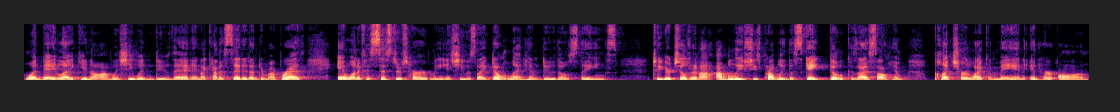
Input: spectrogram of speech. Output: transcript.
one day, like, you know, I wish he wouldn't do that. And I kind of said it under my breath. And one of his sisters heard me and she was like, don't let him do those things to your children. I, I believe she's probably the scapegoat because I saw him punch her like a man in her arm.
